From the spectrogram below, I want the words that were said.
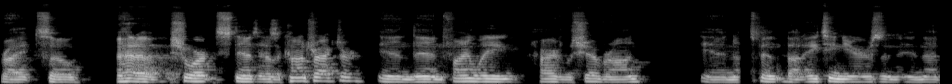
Right. So I had a short stint as a contractor and then finally hired with Chevron and spent about 18 years in, in that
